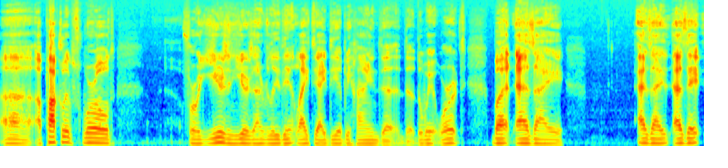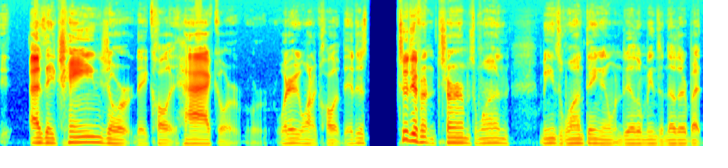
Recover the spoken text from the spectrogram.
Uh, Apocalypse World. For years and years, I really didn't like the idea behind the, the, the way it worked. But as I as I as they as they change or they call it hack or or whatever you want to call it, they're just two different terms. One means one thing and the other means another. But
